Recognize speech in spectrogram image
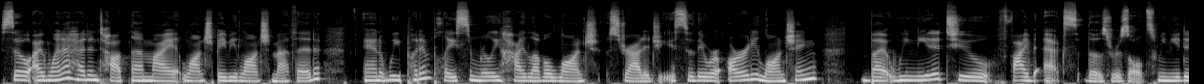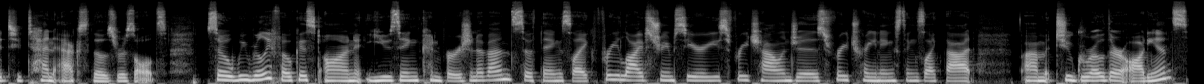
So, I went ahead and taught them my launch baby launch method, and we put in place some really high level launch strategies. So, they were already launching but we needed to 5x those results. We needed to 10x those results. So we really focused on using conversion events. So things like free live stream series, free challenges, free trainings, things like that. Um, to grow their audience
